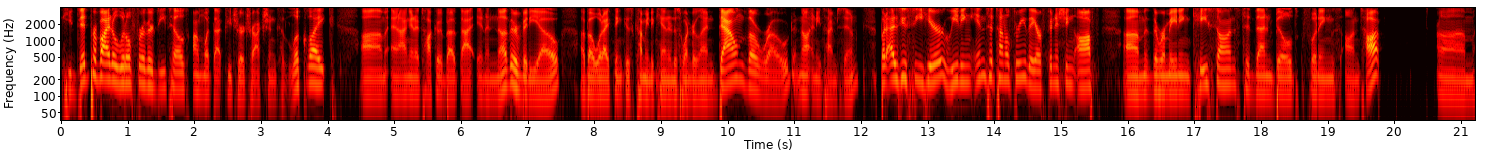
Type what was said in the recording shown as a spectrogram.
he did provide a little further details on what that future attraction could look like. Um, and I'm going to talk about that in another video about what I think is coming to Canada's Wonderland down the road, not anytime soon. But as you see here, leading into Tunnel 3, they are finishing off um, the remaining caissons to then build footings on top. Um,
